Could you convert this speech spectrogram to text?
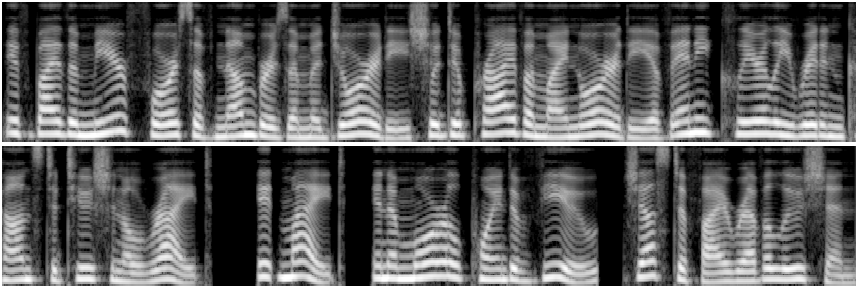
If by the mere force of numbers a majority should deprive a minority of any clearly written constitutional right, it might, in a moral point of view, justify revolution.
